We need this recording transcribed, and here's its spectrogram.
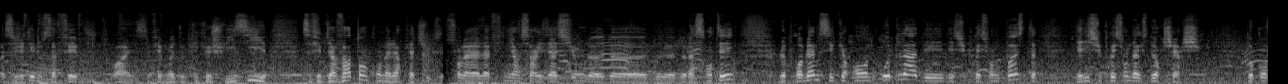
La CGT, nous, ça fait, ouais, ça fait moi depuis que je suis ici, ça fait bien 20 ans qu'on alerte là-dessus. Sur la, financiarisation de, la santé, le problème c'est qu'au-delà des, des suppressions de postes, il y a des suppressions d'axes de recherche. Donc on,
